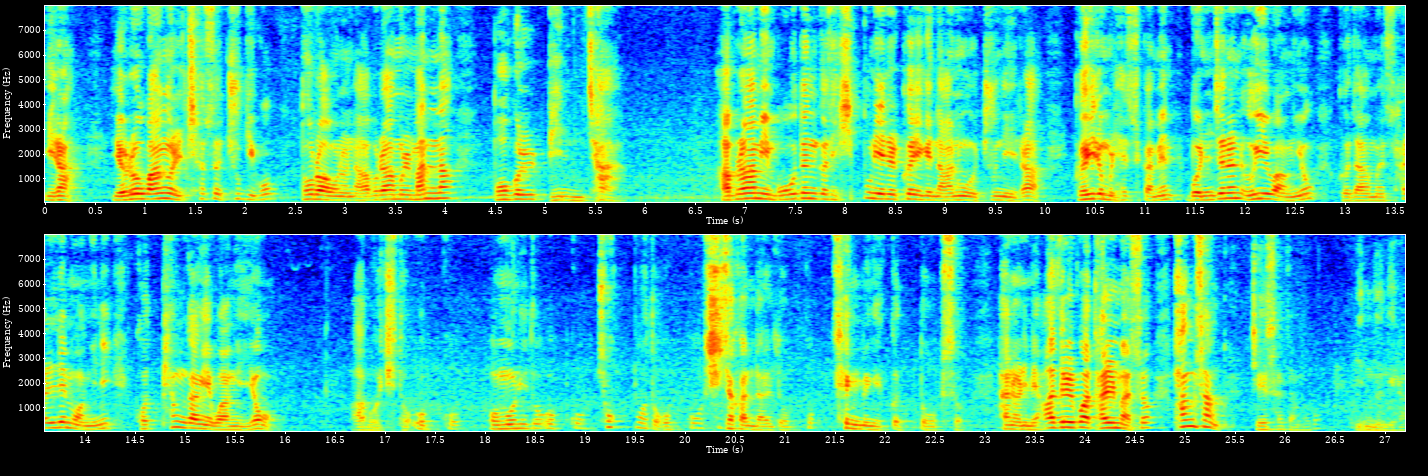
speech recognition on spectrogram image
이라 여러 왕을 쳐서 죽이고 돌아오는 아브라함을 만나 복을 빈 자. 아브라함이 모든 것의 10분의 1을 그에게 나누어 주니라. 그 이름을 해석하면 먼저는 의의 왕이요 그 다음은 살렘 왕이니 곧 평강의 왕이요 아버지도 없고 어머니도 없고 족보도 없고 시작한 날도 없고 생명의 끝도 없어 하나님의 아들과 닮아서 항상 제사장으로 있느니라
